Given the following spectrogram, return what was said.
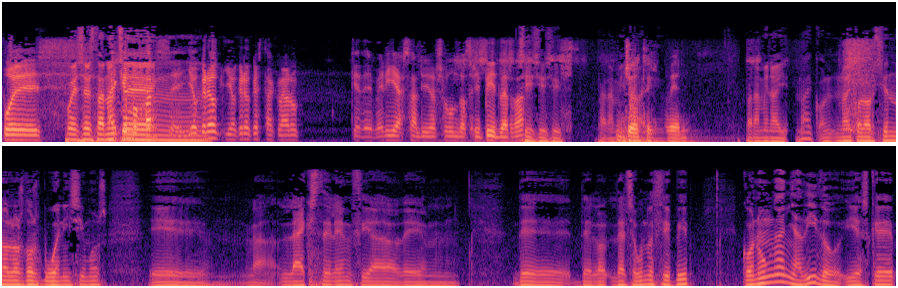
pues, Pues esta hay que noche mojarse. en- Yo creo, yo creo que está claro que debería salir el segundo tripit, ¿verdad? Sí, sí, sí. Para mí, Yo no hay, también. para mí no, hay, no, hay, col- no hay color, siendo los dos buenísimos. eh, la, la excelencia de, de- de lo- del segundo tripit con un añadido y es que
